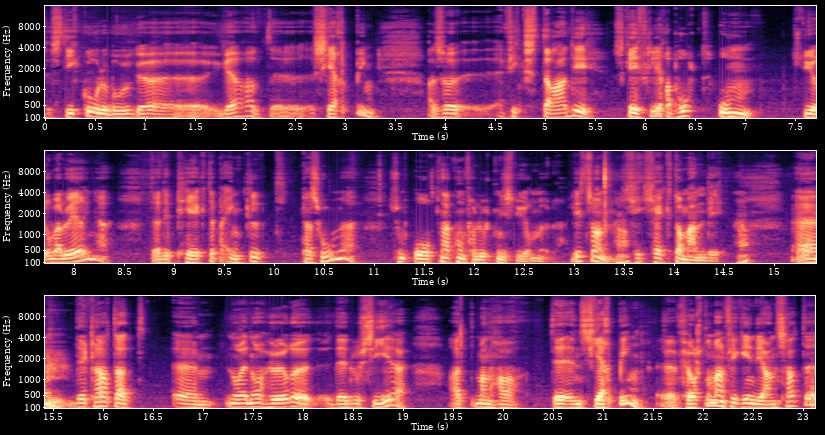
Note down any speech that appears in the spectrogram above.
stikkord du bruker, Gerhard, skjerping Altså, jeg fikk stadig skriftlig rapport om styrevalueringer der det pekte på enkeltpersoner som åpna konvolutten i styremøtet. Litt sånn kjekt og mandig. Ja. Um, det er klart at um, når jeg nå hører det du sier, at man har det er en skjerping. Eh, først når man fikk inn de ansatte,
